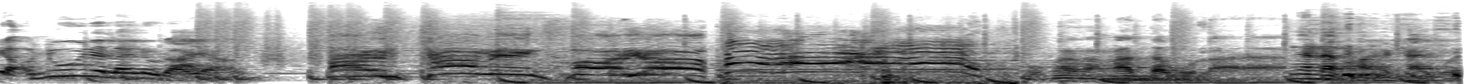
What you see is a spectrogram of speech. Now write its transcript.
ပြအညူးနဲ့လိုက်လို့တာရ I'm coming for you ဘုမကငါတက်ဖို့လာငါနဲ့ပါထိုင်ပွဲ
